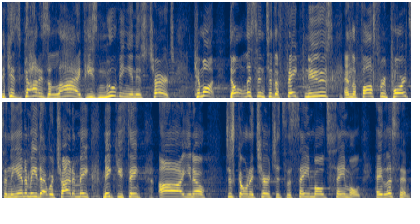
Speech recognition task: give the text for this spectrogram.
because God is alive. He's moving in His church. Come on, don't listen to the fake news and the false reports and the enemy that would try to make, make you think, ah, oh, you know, just going to church, it's the same old, same old. Hey, listen,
